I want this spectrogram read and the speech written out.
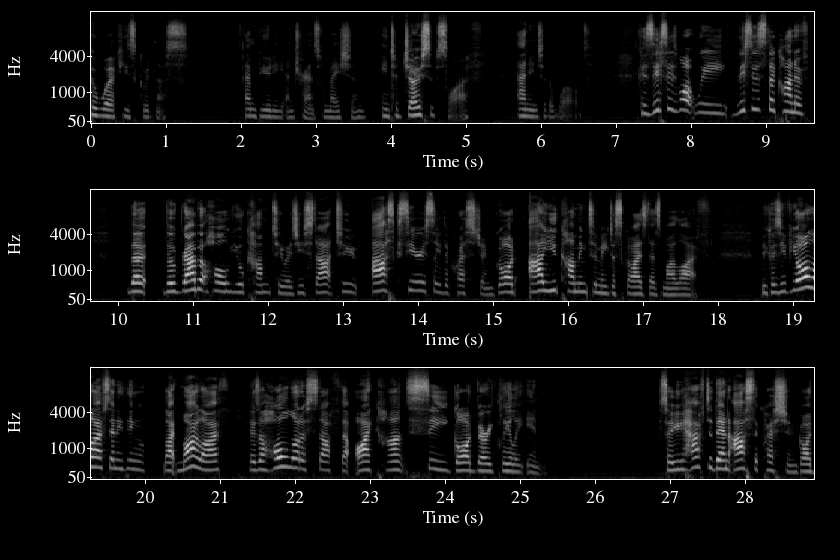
to work his goodness and beauty and transformation into Joseph's life and into the world? Because this is what we, this is the kind of the the rabbit hole you'll come to as you start to ask seriously the question God, are you coming to me disguised as my life? Because if your life's anything like my life, there's a whole lot of stuff that I can't see God very clearly in. So you have to then ask the question God,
